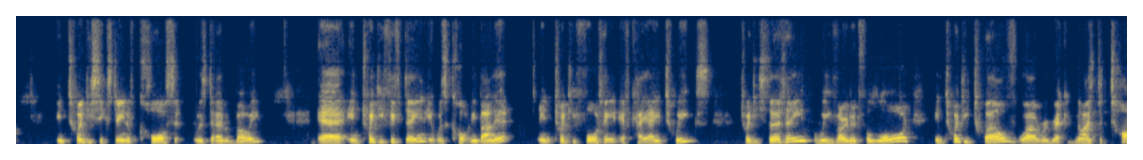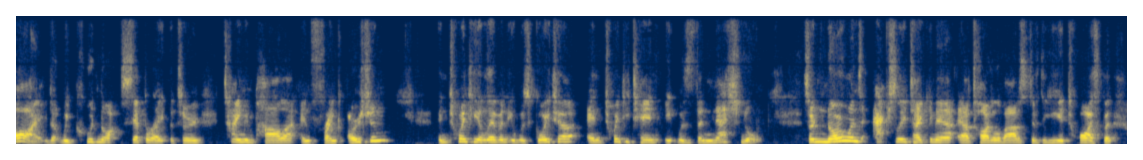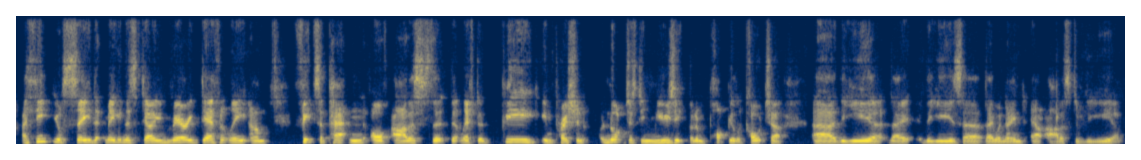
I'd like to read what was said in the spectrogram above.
In 2016, of course, it was David Bowie. Uh, in 2015, it was Courtney Barnett. In 2014, FKA Twigs. 2013, we voted for Lorde. In 2012, uh, we recognised a tie that we could not separate the two Tame Impala and Frank Ocean. In 2011, it was Gotye. And 2010, it was The National. So no one's actually taken out our title of Artist of the Year twice, but I think you'll see that Megan Thee Stallion very definitely um, fits a pattern of artists that, that left a big impression, not just in music but in popular culture. Uh, the year they the years uh, they were named our Artist of the Year.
